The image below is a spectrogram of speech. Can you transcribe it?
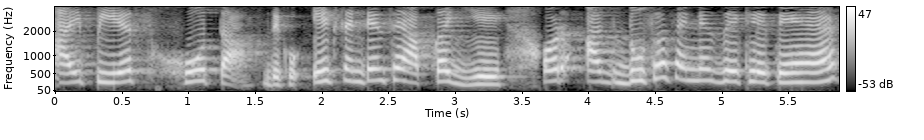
आईपीएस होता। देखो, एक सेंटेंस है आपका ये, और दूसरा सेंटेंस देख लेते हैं।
